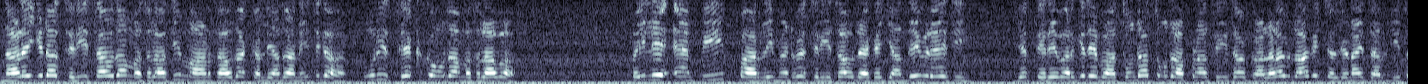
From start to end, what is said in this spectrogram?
ਨਾਲੇ ਜਿਹੜਾ ਸ੍ਰੀ ਸਾਹਿਬ ਦਾ ਮਸਲਾ ਸੀ, ਮਾਨ ਸਾਹਿਬ ਦਾ ਕੱਲਿਆਂ ਦਾ ਨਹੀਂ ਸੀਗਾ, ਪੂਰੀ ਸਿੱਖ ਕੌਮ ਦਾ ਮਸਲਾ ਵਾ। ਪਹਿਲੇ ਐਮਪੀ ਪਾਰਲੀਮੈਂਟ ਵਿੱਚ ਸ੍ਰੀ ਸਾਹਿਬ ਲੈ ਕੇ ਜਾਂਦੇ ਵੀ ਰਹੇ ਸੀ। ਜੇ ਤੇਰੇ ਵਰਗੇ ਦੇ ਬਾਤ ਹੁੰਦਾ, ਤੂੰ ਤਾਂ ਆਪਣਾ ਸ੍ਰੀ ਸਾਹਿਬ ਗੱਲ ਵਾਲਾ ਵੀ ਲਾ ਕੇ ਚੱਲ ਜਾਣਾ ਸੀ ਸਰਬਜੀਤ।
